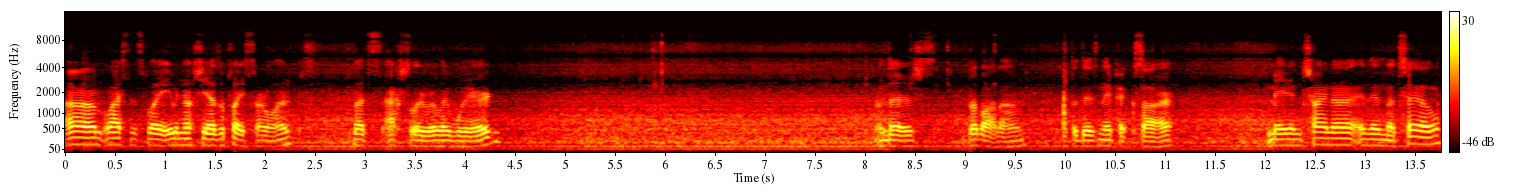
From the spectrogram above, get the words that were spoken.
um, license plate, even though she has a Playstar one. That's actually really weird. And there's the bottom, the Disney Pixar. Made in China and then Mattel.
